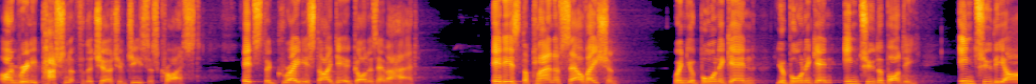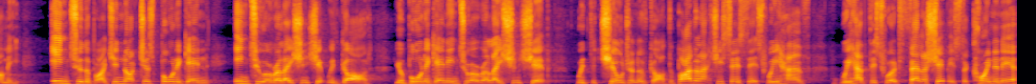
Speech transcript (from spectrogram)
I'm really passionate for the church of Jesus Christ. It's the greatest idea God has ever had. It is the plan of salvation. When you're born again, you're born again into the body, into the army, into the bride. You're not just born again into a relationship with God, you're born again into a relationship with the children of God. The Bible actually says this we have, we have this word fellowship, it's the koinonia.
